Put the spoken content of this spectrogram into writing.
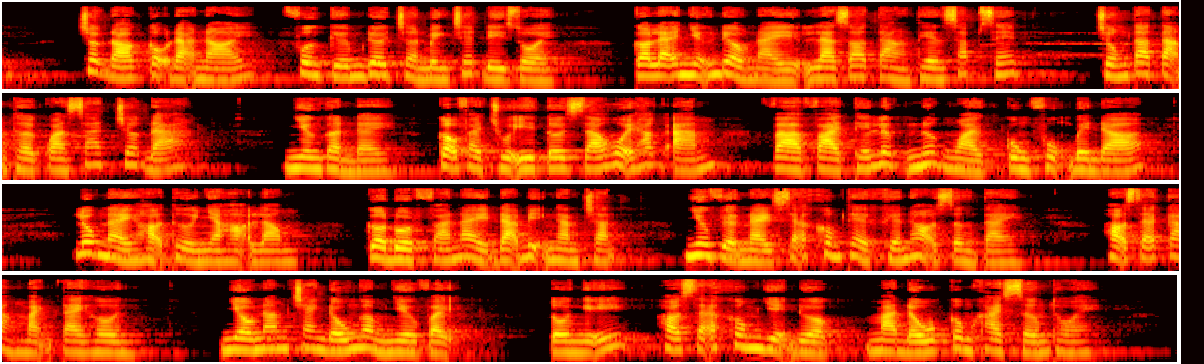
Trước đó cậu đã nói Phương Kiếm đưa Trần Minh Chết đi rồi. Có lẽ những điều này là do Tàng Thiên sắp xếp. Chúng ta tạm thời quan sát trước đã. Nhưng gần đây, cậu phải chú ý tới giáo hội hắc ám và vài thế lực nước ngoài cùng phụng bên đó. Lúc này họ thử nhà họ Long. Cửa đột phá này đã bị ngăn chặn, nhưng việc này sẽ không thể khiến họ dừng tay. Họ sẽ càng mạnh tay hơn. Nhiều năm tranh đấu ngầm như vậy, tôi nghĩ họ sẽ không nhịn được mà đấu công khai sớm thôi.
